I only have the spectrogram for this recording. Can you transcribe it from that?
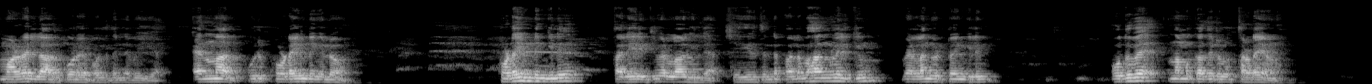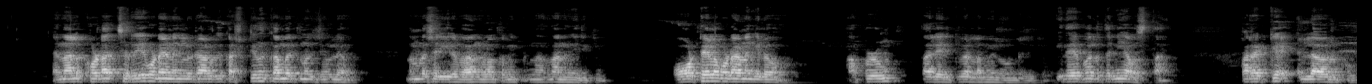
മഴ എല്ലാവർക്കും ഒരേപോലെ തന്നെ പെയ്യുക എന്നാൽ ഒരു കുടയുണ്ടെങ്കിലോ? കുടയുണ്ടെങ്കിൽ തലയിലേക്ക് വെള്ളമാകില്ല. ശരീരത്തിന്റെ പല ഭാഗങ്ങളിലേക്കും വെള്ളം കിട്ടുമെങ്കിലും പൊതുവെ നമുക്കതൊരു തടയാണ്. എന്നാൽ കുട ചെറിയ കുടയാണെങ്കിൽ ഒരാൾക്ക് കഷ്ടി നിൽക്കാൻ പറ്റുന്ന വെച്ചാൽ നമ്മുടെ ശരീരഭാഗങ്ങളൊക്കെ നനഞ്ഞിരിക്കും. ഓട്ടയുള്ള കുടയാണെങ്കിലോ അപ്പോഴും തലയിലേക്ക് വെള്ളം വീണുകൊണ്ടിരിക്കും. ഇതേപോലെ തന്നെ ഈ അവസ്ഥ. പരക്കെ എല്ലാവർക്കും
